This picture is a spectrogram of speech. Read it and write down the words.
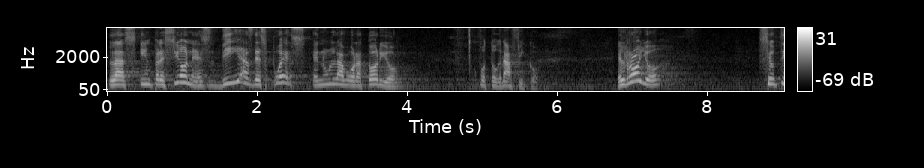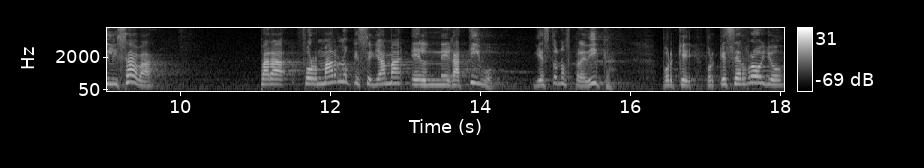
las impresiones días después en un laboratorio fotográfico. El rollo se utilizaba para formar lo que se llama el negativo. Y esto nos predica, porque, porque ese rollo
